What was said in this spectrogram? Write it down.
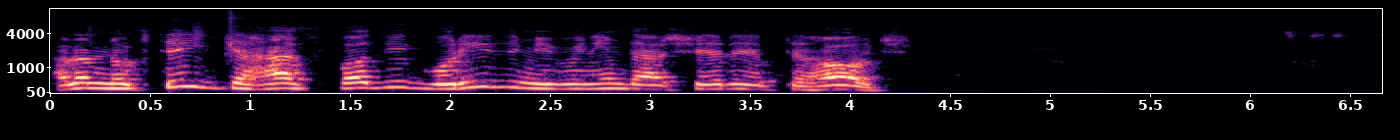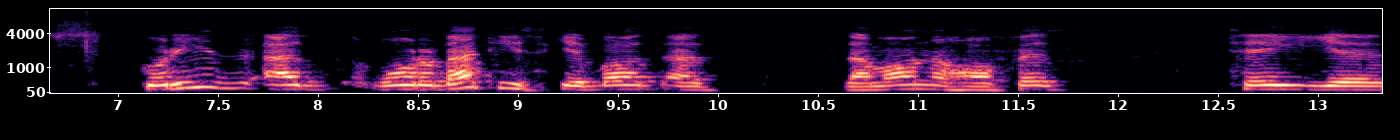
حالا نکته ای که هست باز یه گریزی می‌بینیم در شعر ابتهاج. گریز از غربتی است که باز از زمان حافظ طی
